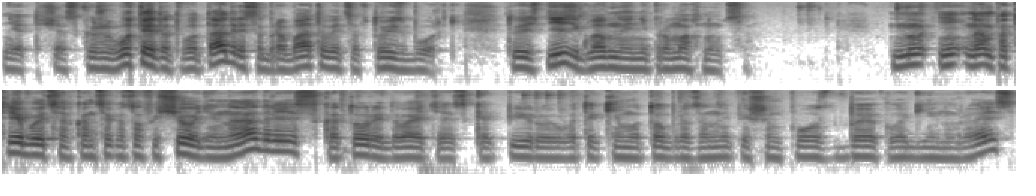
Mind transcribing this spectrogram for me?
Нет, сейчас скажу. Вот этот вот адрес обрабатывается в той сборке. То есть здесь главное не промахнуться. Ну и нам потребуется в конце концов еще один адрес, который давайте я скопирую вот таким вот образом, напишем post back login race.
